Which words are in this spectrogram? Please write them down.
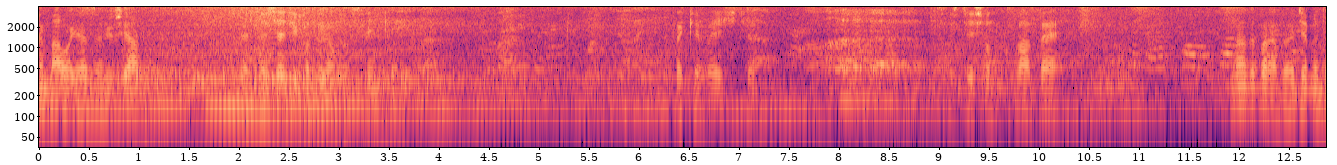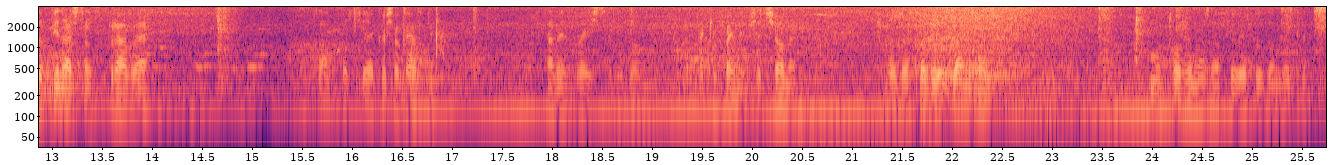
Mało jeżdżę, już jadą. Te sąsiedzi hodują roślinki. Jest takie wejście. 62B. No dobra, będziemy dopinać tą sprawę. Transport się jakoś ogarnie. Tam jest wejście do domu. Jest taki fajny przedsionek. Można sobie zamknąć. Motory można sobie tu zamykać.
